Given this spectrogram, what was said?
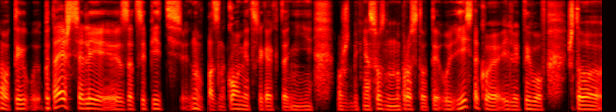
Ну, ты пытаешься ли зацепить, ну, познакомиться как-то, не, может быть, неосознанно, но просто вот ты, есть такое, или ты, Вов, что,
